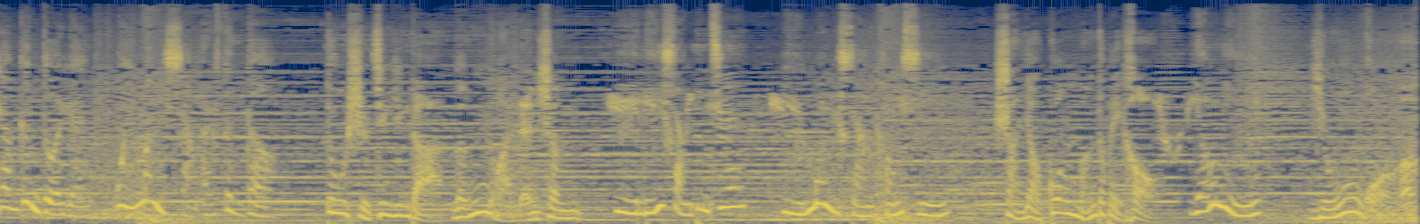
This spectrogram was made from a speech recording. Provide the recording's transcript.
让更多人为梦想而奋斗。都市精英的冷暖人生，与理想并肩，与梦想同行。闪耀光芒的背后，有你，有我。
